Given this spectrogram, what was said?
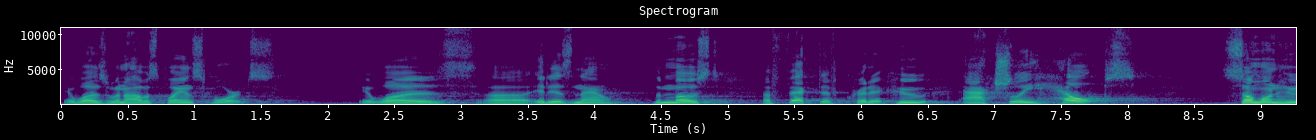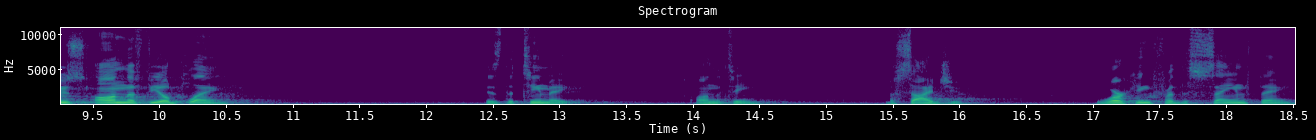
It was when I was playing sports. It was, uh, it is now. The most effective critic who actually helps someone who's on the field playing is the teammate on the team beside you, working for the same thing,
